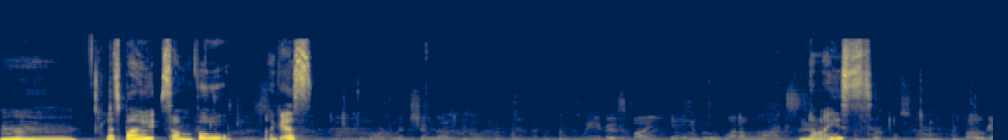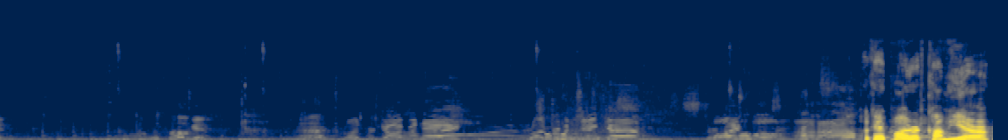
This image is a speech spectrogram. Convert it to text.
Hmm... Let's buy some pho, I guess. Nice. Bogan. Bogan. Huh? Run for Carbonet? Run for Pachinka? Boyful. Uh-huh. Okay, pirate, come here.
